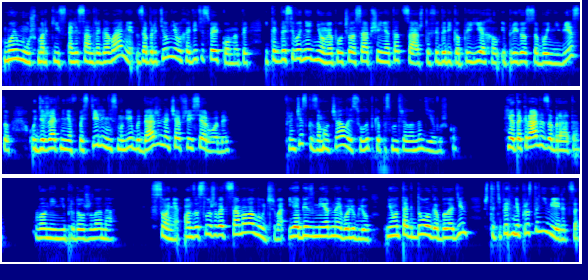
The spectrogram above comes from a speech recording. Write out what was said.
Мой муж, маркиз Алессандро Гавани, запретил мне выходить из своей комнаты, и когда сегодня днем я получила сообщение от отца, что Федерико приехал и привез с собой невесту, удержать меня в постели не смогли бы даже начавшиеся роды». Франческа замолчала и с улыбкой посмотрела на девушку. «Я так рада за брата!» — в волнении продолжила она. Соня, он заслуживает самого лучшего, я безмерно его люблю, и он так долго был один, что теперь мне просто не верится.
